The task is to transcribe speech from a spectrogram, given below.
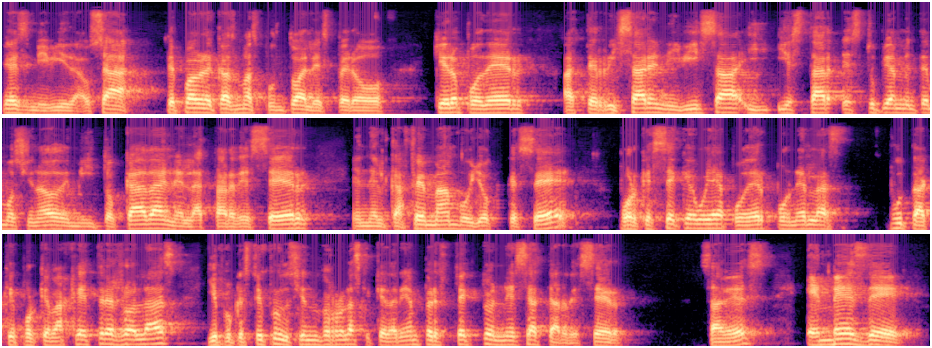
Es mi vida. O sea, te puedo hablar de casos más puntuales, pero quiero poder aterrizar en Ibiza y, estar estúpidamente emocionado de mi tocada en el atardecer, en el café Mambo, yo qué sé, porque sé que voy a poder poner las puta, que porque bajé tres rolas y porque estoy produciendo dos rolas que quedarían perfecto en ese atardecer, ¿sabes? En vez de,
